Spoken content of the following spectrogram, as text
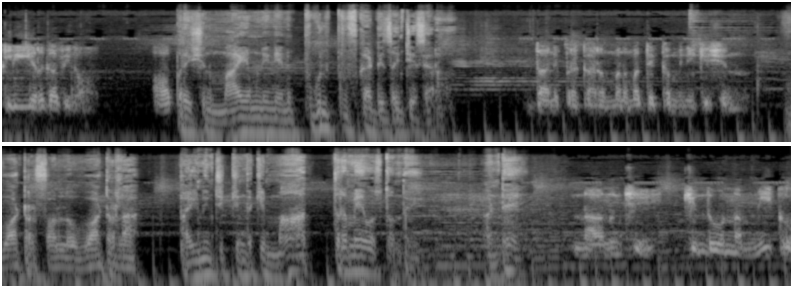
క్లియర్గా విను. ఆపరేషన్ మాయంని నేను ఫుల్ ప్రూఫ్గా డిజైన్ చేశాను. దాని ప్రకారం మన మధ్య కమ్యూనికేషన్ వాటర్ ఫాల్లో వాటర్ లా పైనుంచి కిందకి మాత్రమే వస్తుంది. అంటే నా నుంచి కింద ఉన్న మీకు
